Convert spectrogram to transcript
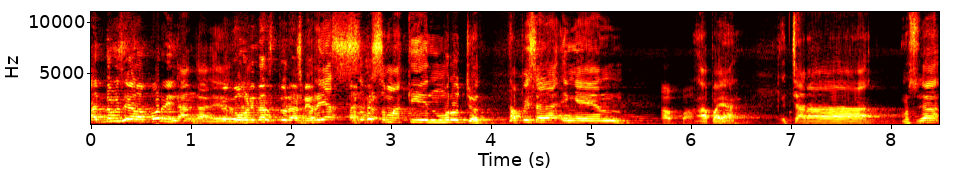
Antum saya laporin. Enggak enggak ya ke komunitas turan. sebenarnya se- semakin merucut tapi saya ingin apa? Apa ya? Cara maksudnya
